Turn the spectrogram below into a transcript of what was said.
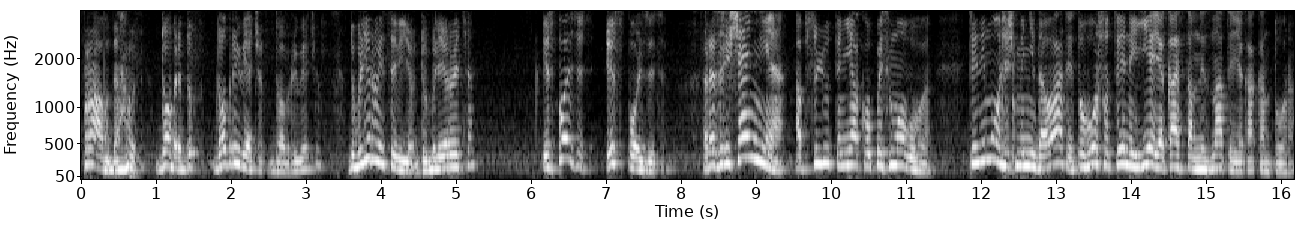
правда. Добре, доб- добрий вечір. Добрий вечір. Дублируется видео? Дублируется. Использується? Использується. Розрішення абсолютно ніякого письмового. Ти не можеш мені давати того, що ти не є якась там не знати, яка контора.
